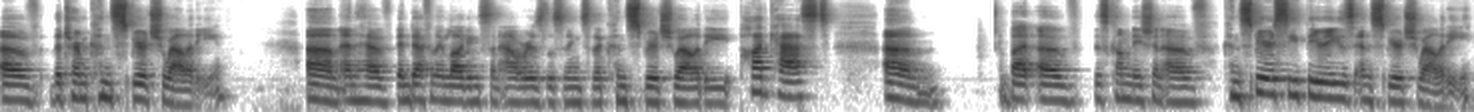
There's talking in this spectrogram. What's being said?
of the term conspirituality um, and have been definitely logging some hours listening to the Conspirituality podcast. Um, but of this combination of conspiracy theories and spirituality.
